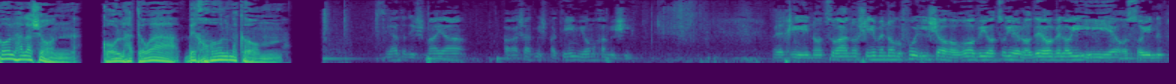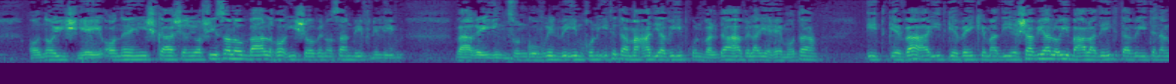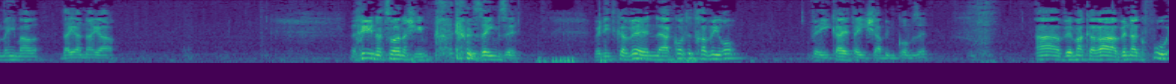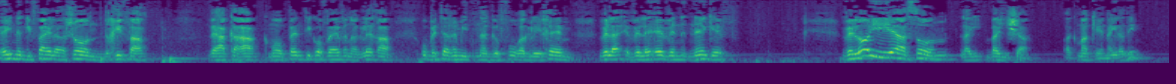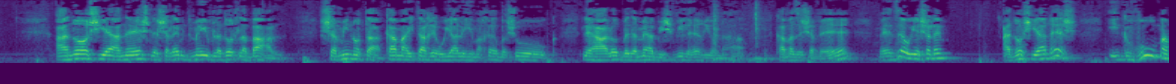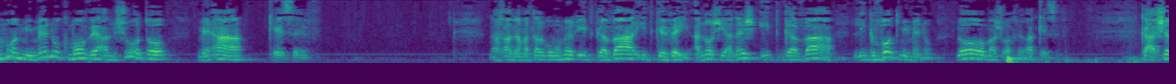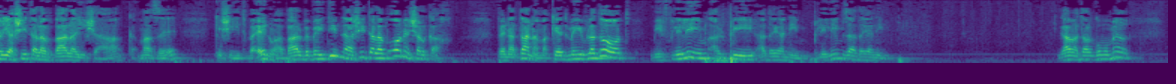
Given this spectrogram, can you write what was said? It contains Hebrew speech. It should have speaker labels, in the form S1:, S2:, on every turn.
S1: כל הלשון, כל התורה, בכל מקום.
S2: סייעתא דשמיא, פרשת משפטים, יום חמישי. וכי נוצו אנושים ונוגפו אישו הורו ויוצאו ילודהו ולא יהיה עושוין אונו איש יהי עונש כאשר יושיסו לו בעל הו אישו ונוסן בפלילים והרי אינצון גוברין ואימחון איתתא מעדיה ואיפכון ולדה ולה יהם אותה יתגבה יתגבי כמדי ישביה לא יבעלה דאיתתא ויתן על מימר דייניה וכי ינצו אנשים זה עם זה ונתכוון להכות את חברו, והיכה את האישה במקום זה. אה, ומה קרה? ונגפו, אין נגיפה אלא לשון דחיפה והכאה, כמו פן תיקוף ואבן רגליך, ובטרם יתנגפו רגליכם, ול, ולאבן נגף. ולא יהיה אסון באישה, רק מה כן? הילדים. אנוש יענש לשלם דמי ולדות לבעל, שמין אותה כמה הייתה ראויה להימכר בשוק, להעלות בדמיה בשביל הריונה, כמה זה שווה, ואת זה הוא ישלם. אנוש יענש, יגבו ממון ממנו כמו וענשו אותו מאה כסף. ככה גם התרגום אומר, יתגבה יתגבי, אנוש יענש, יתגבה, לגבות ממנו, לא משהו אחר, רק כסף. כאשר ישית עליו בעל האישה, מה זה? כשיתבענו הבעל בבית דין להשית עליו עונש על כך. ונתן המכה דמי ולדות בפלילים על פי הדיינים. פלילים זה הדיינים. גם התרגום אומר,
